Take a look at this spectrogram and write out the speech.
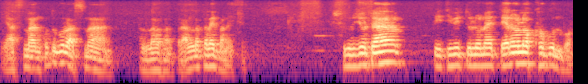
এই আসমান, কত বড় আসমান। আল্লাহ আকবার। আল্লাহ তালাই বানাইছেন। সূর্যটা পৃথিবীর তুলনায় তেরো লক্ষ গুণ বড়।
